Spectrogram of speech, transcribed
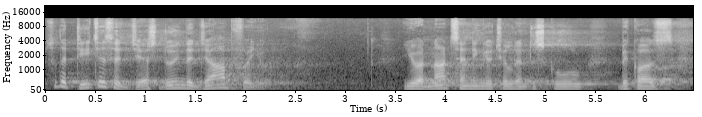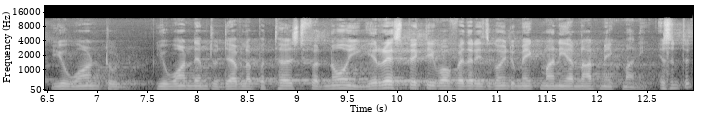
so the teachers are just doing the job for you. You are not sending your children to school because you want to… you want them to develop a thirst for knowing irrespective of whether it's going to make money or not make money, isn't it?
